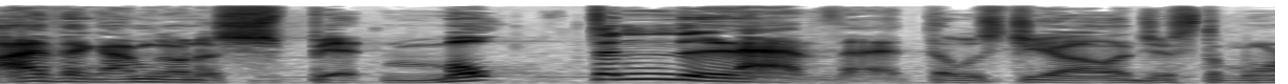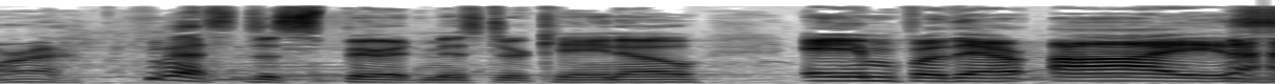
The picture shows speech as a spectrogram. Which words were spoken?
I think I'm gonna spit molten lava at those geologists tomorrow. That's the spirit, Mr. Kano. Aim for their eyes.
